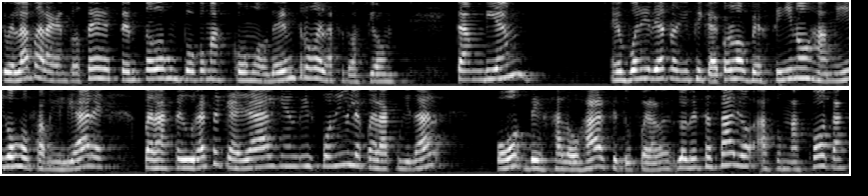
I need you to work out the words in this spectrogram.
¿verdad? Para que entonces estén todos un poco más cómodos dentro de la situación. También es buena idea planificar con los vecinos, amigos o familiares para asegurarse que haya alguien disponible para cuidar o desalojar, si tú fuera lo necesario, a sus mascotas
